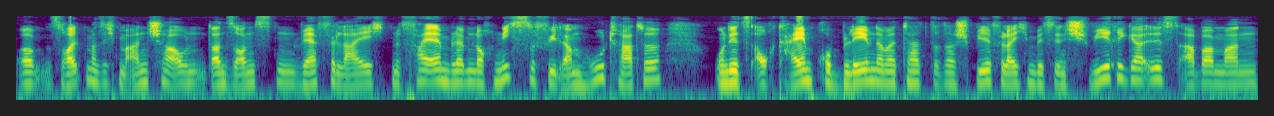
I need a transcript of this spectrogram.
Ähm, sollte man sich mal anschauen. Und ansonsten, wer vielleicht mit Fire Emblem noch nicht so viel am Hut hatte und jetzt auch kein Problem damit hat, dass das Spiel vielleicht ein bisschen schwieriger ist, aber man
